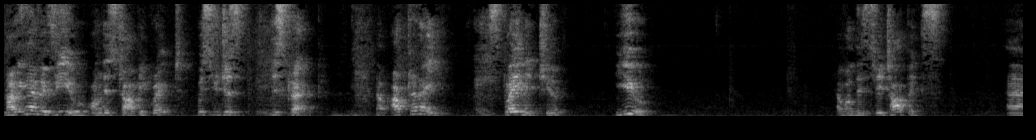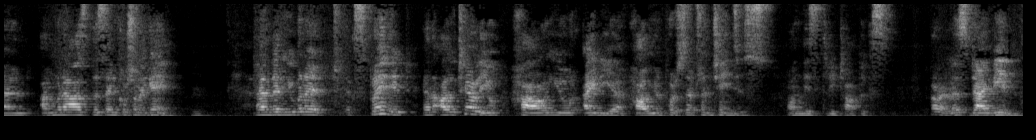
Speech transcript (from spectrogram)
Now you have a view on this topic, right? Which you just described. Mm-hmm. Now after I explain it to you, you about these three topics, and I'm gonna ask the same question again. Mm-hmm. And then you're gonna explain it, and I'll tell you how your idea, how your perception changes on these three topics. All right, let's dive in.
